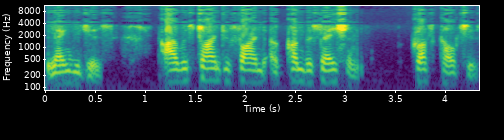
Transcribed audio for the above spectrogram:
languages. I was trying to find a conversation across cultures.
